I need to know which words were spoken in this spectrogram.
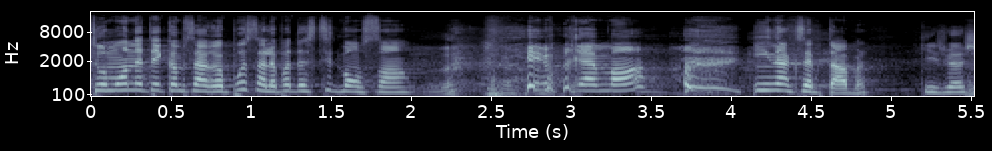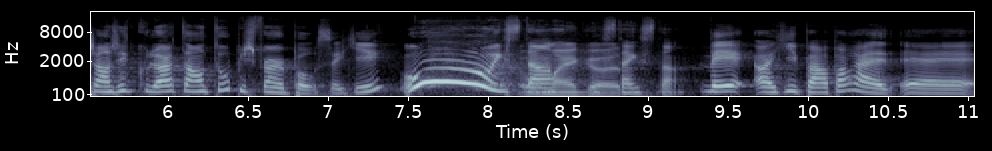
Tout le monde était comme ça repousse, ça n'a pas de style de bon sens. C'est vraiment inacceptable. OK, je vais changer de couleur tantôt, puis je fais un post, OK? Ouh, excitant. Oh my God. C'est excitant. Mais, OK, par rapport à, euh,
